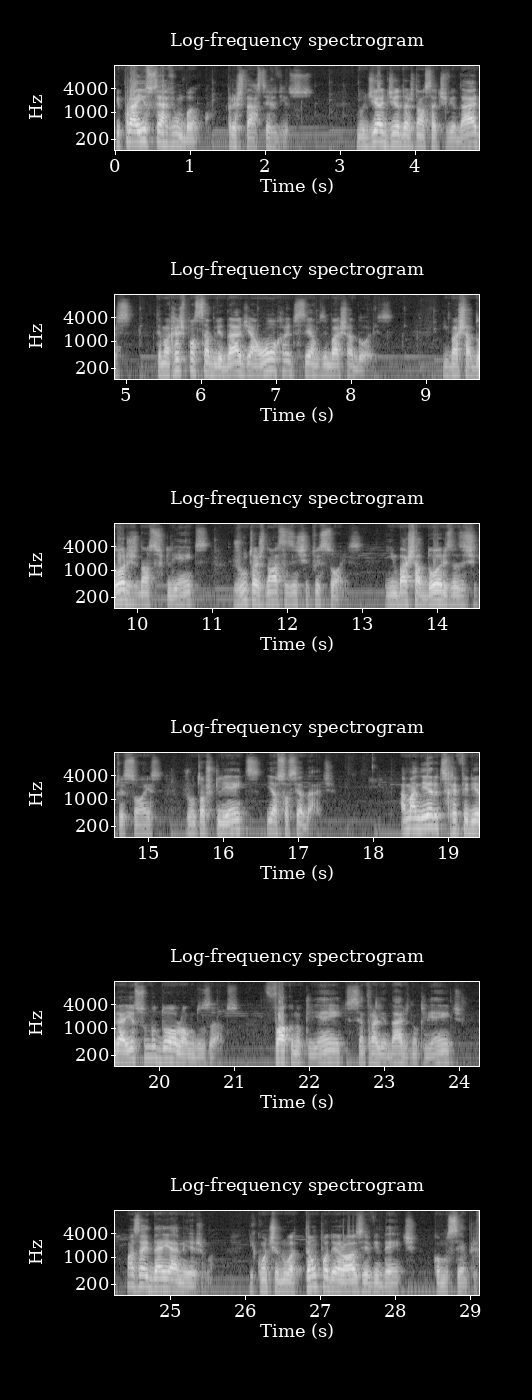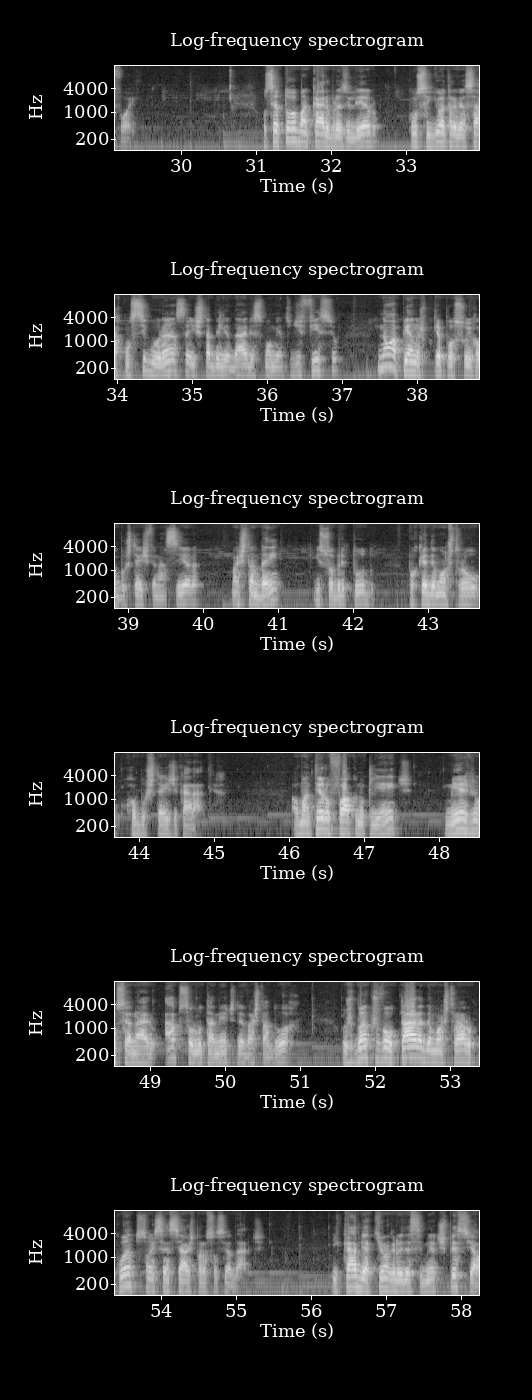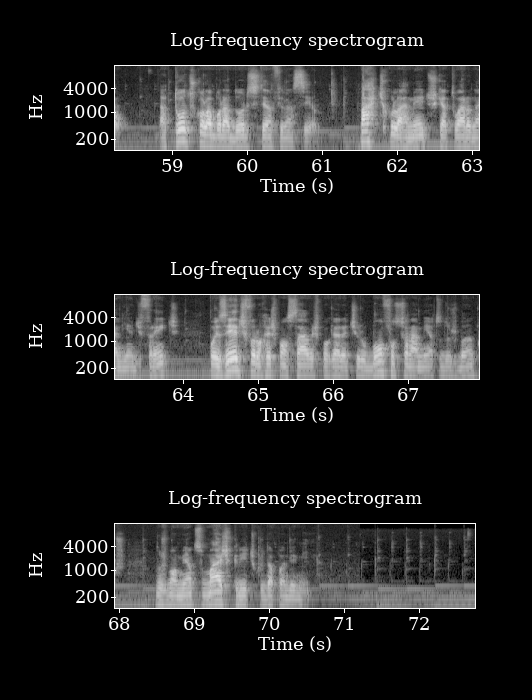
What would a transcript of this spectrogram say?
E para isso serve um banco, prestar serviços. No dia a dia das nossas atividades, temos a responsabilidade e a honra de sermos embaixadores embaixadores de nossos clientes junto às nossas instituições e embaixadores das instituições junto aos clientes e à sociedade. A maneira de se referir a isso mudou ao longo dos anos. Foco no cliente, centralidade no cliente, mas a ideia é a mesma e continua tão poderosa e evidente como sempre foi. O setor bancário brasileiro conseguiu atravessar com segurança e estabilidade esse momento difícil, não apenas porque possui robustez financeira, mas também, e sobretudo, porque demonstrou robustez de caráter. Ao manter o foco no cliente, mesmo em um cenário absolutamente devastador, os bancos voltaram a demonstrar o quanto são essenciais para a sociedade. E cabe aqui um agradecimento especial a todos os colaboradores do sistema financeiro, particularmente os que atuaram na linha de frente, pois eles foram responsáveis por garantir o bom funcionamento dos bancos nos momentos mais críticos da pandemia.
